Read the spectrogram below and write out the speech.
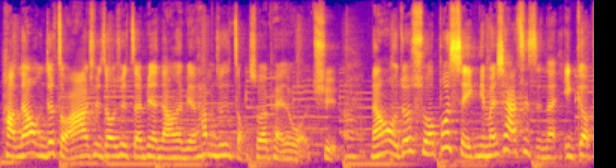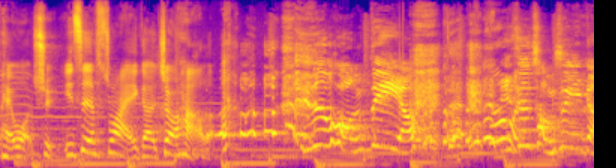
好，然后我们就走下去之后去蒸便当那边，他们就是总是会陪着我去。嗯然后我就说不行，你们下次只能一个陪我去，一次 fly 一个就好了。你是皇帝哦，你是宠幸一个。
